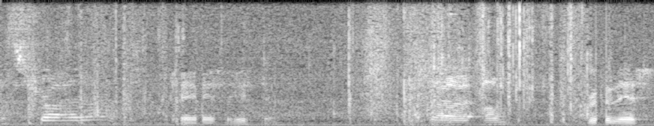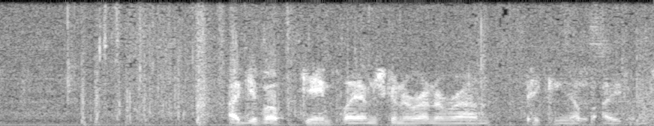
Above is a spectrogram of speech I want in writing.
Let's try it out. Okay, used to. Uh, um, Screw this. I give up gameplay. I'm just gonna run around picking up items.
